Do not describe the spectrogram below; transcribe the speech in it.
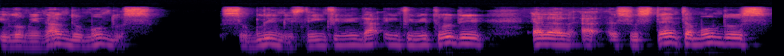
iluminando mundos sublimes de infinitude, ela sustenta mundos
